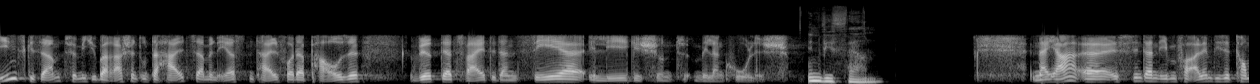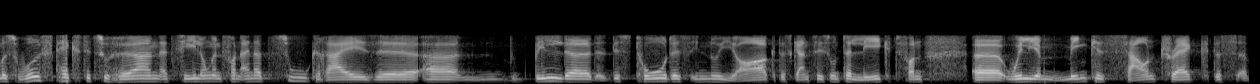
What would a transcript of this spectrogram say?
insgesamt für mich überraschend unterhaltsamen ersten Teil vor der Pause wird der zweite dann sehr elegisch und melancholisch. Inwiefern? Naja, äh, es sind dann eben vor allem diese Thomas Wolfe-Texte zu hören, Erzählungen von einer Zugreise, äh, Bilder des Todes in New York. Das Ganze ist unterlegt von äh, William Minkes Soundtrack. Das, äh,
